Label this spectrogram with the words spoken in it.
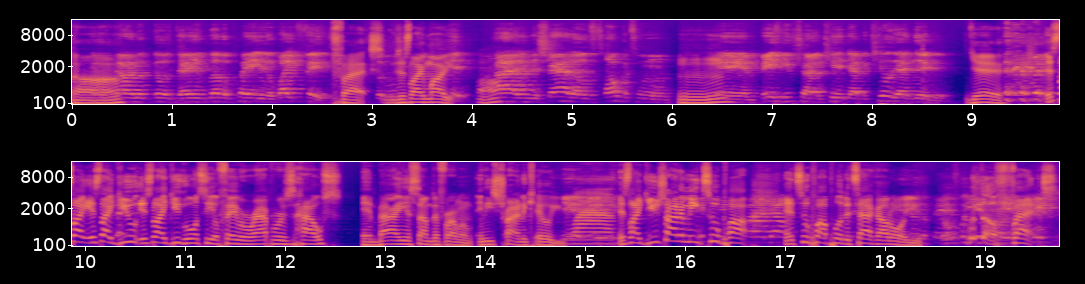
was, Donald- it was Daniel Glover playing in white face. Facts. So Just like Mike. shit, Uh-huh. Hiding in the shadows, talking to him, Mm-hmm. and baby, you trying to kidnap and kill that nigga. Yeah. It's like it's like you it's like you going to your favorite rapper's house and buying something from him and he's trying to kill you. Wow. It's like you trying to meet Tupac and Tupac pulled the attack out on you. What the facts?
